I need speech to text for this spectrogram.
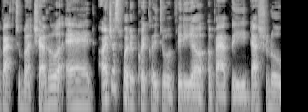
back to my channel and I just want to quickly do a video about the National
